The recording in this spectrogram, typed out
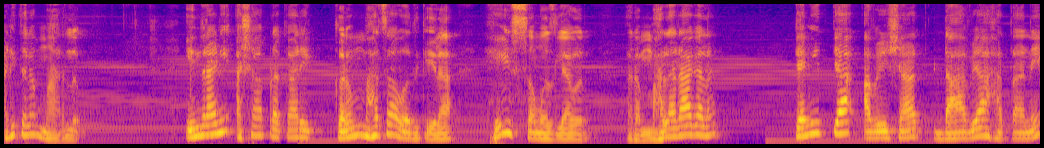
आणि त्याला मारलं. इंद्राणी अशा प्रकारे करंभाचा वध केला हे समजल्यावर रंभाला राग आला. त्यांनी त्या आवेशात डाव्या हाताने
